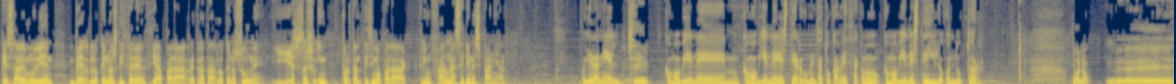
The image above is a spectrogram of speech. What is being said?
que sabe muy bien ver lo que nos diferencia para retratar lo que nos une. Y esto es importantísimo para triunfar una serie en España. Oye, Daniel. Sí. ¿Cómo viene, cómo viene este argumento a tu cabeza? ¿Cómo, cómo viene este hilo conductor? Bueno, eh,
